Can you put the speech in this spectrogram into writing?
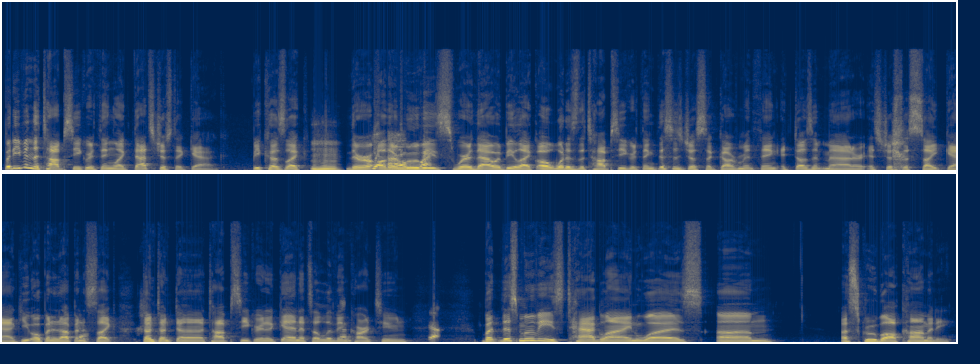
But even the top secret thing, like, that's just a gag. Because, like, Mhm. there are Yeah, other oh, movies where that would be like, oh, what is the top secret thing? This is just a government thing. It doesn't matter. It's just a sight gag. You open it up and it's like, dun dun dun, top secret. and Again, it's a living cartoon. Yeah. But this movie's tagline was um, a screwball comedy.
